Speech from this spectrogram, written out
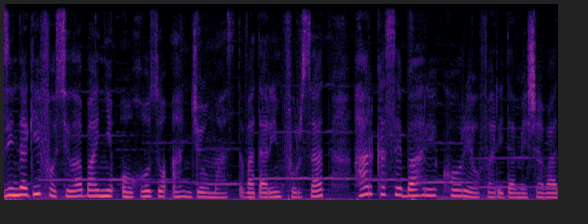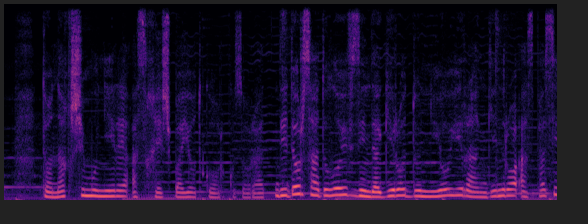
зиндагӣ фосила байни оғозу анҷом аст ва дар ин фурсат ҳар касе баҳри коре офарида мешавад то нақши мунире аз хеш ба ёдгор гузорад. Дидор садуллоев зиндагиро дунёи рангинро аз паси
